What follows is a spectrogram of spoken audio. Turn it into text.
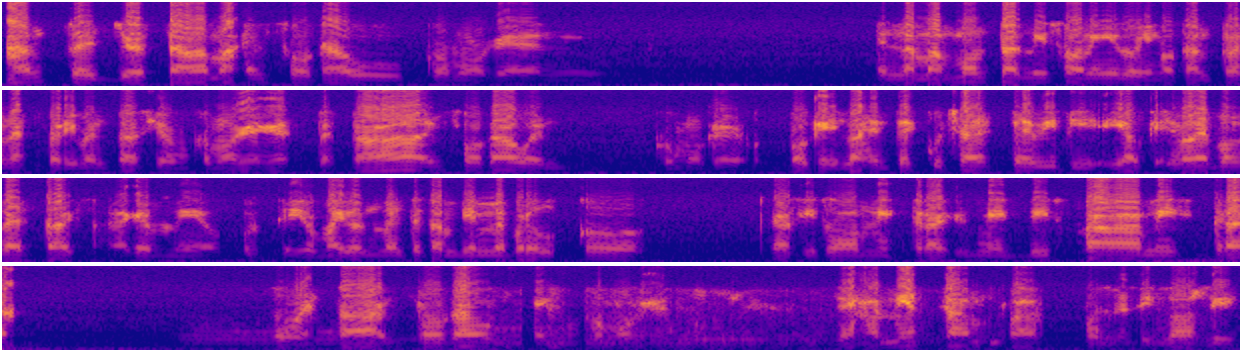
antes yo estaba más enfocado como que en en la más montar mi sonido y no tanto en experimentación como que estaba enfocado en como que ok la gente escucha este beat y, aunque yo no le ponga el tag sabe que es mío porque yo mayormente también me produzco casi todos mis tracks mis beats para mis tracks o estaba enfocado en como que dejar mi estampa, por decirlo así,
